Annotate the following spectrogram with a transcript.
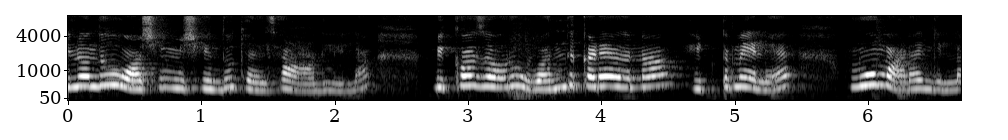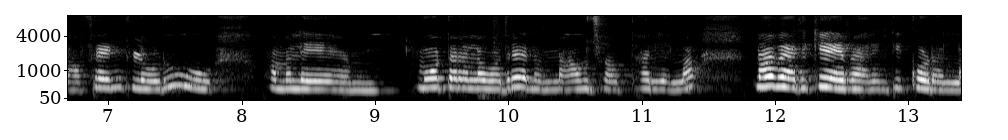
ಇನ್ನೊಂದು ವಾಷಿಂಗ್ ಮಿಷಿನ್ದು ಕೆಲಸ ಆಗಲಿಲ್ಲ. ಬಿಕಾಸ್ ಅವರು ಒಂದು ಕಡೆ ಅದನ್ನು ಇಟ್ಟ ಮೇಲೆ ಮೂವ್ ಮಾಡೋಂಗಿಲ್ಲ. ಫ್ರಂಟ್ ಲೋಡು ಆಮೇಲೆ ಮೋಟರೆಲ್ಲ ಹೋದರೆ ಅದನ್ನು ನಾವು ಜವಾಬ್ದಾರಿ ಅಲ್ಲ. ನಾವೇ ಅದಕ್ಕೆ ವ್ಯಾರಂಟಿ ಕೊಡಲ್ಲ.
